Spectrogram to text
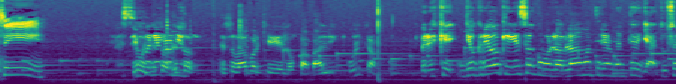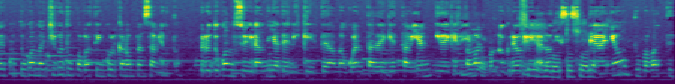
Sí. Sí, pues, eso, erróneo. eso, eso va porque los papás le inculcan. Pero es que yo creo que eso, como lo hablábamos anteriormente, ya, tú, soy, tú cuando chico tus papás te inculcan un pensamiento, pero tú cuando soy grande ya tenés que irte dando cuenta de que está bien y de que Sí, está mal, po. porque no creo Sí, que a los po, tú 17 solo. años tus papás te,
